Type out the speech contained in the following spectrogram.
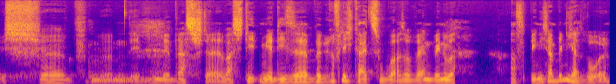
Ich, äh, was, was steht mir diese Begrifflichkeit zu? Also wenn, wenn du was bin ich, dann bin ich ja wohl.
